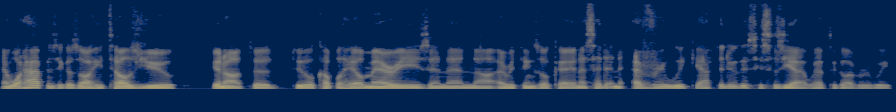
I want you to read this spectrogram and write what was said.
And what happens? He goes, oh, he tells you, you know, to do a couple of Hail Marys and then uh, everything's okay. And I said, and every week you have to do this? He says, yeah, we have to go every week.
